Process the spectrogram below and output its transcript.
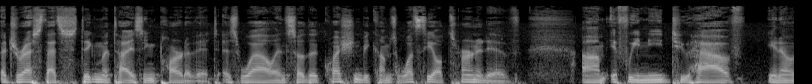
address that stigmatizing part of it as well. And so the question becomes, what's the alternative? um, if we need to have you know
